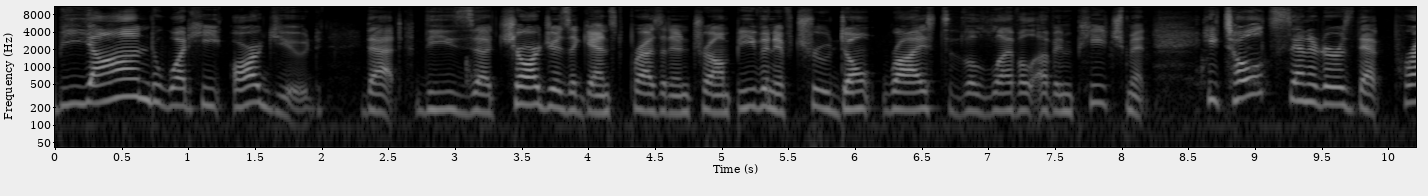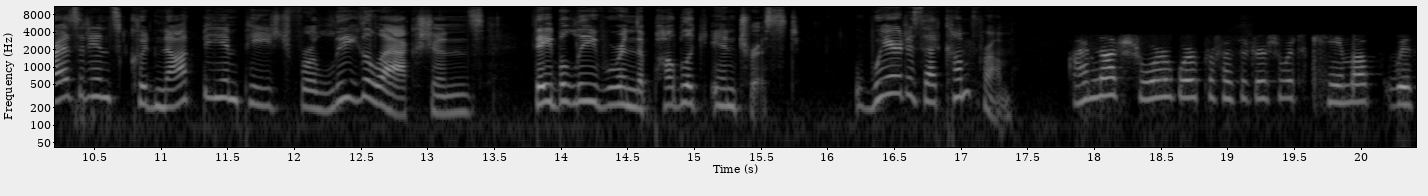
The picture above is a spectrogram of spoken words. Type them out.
beyond what he argued? That these uh, charges against President Trump, even if true, don't rise to the level of impeachment. He told senators that presidents could not be impeached for legal actions they believe were in the public interest. Where does that come from? I'm not sure where Professor Dershowitz came up with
